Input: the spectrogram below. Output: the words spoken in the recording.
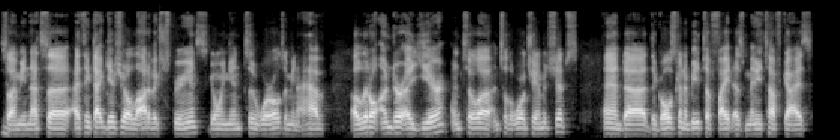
So i mean that's uh, i think that gives you a lot of experience going into worlds. I mean i have a little under a year until uh, until the world championships and uh, the goal is going to be to fight as many tough guys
